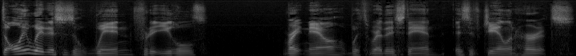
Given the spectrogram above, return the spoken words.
the only way this is a win for the Eagles right now with where they stand is if Jalen Hurts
